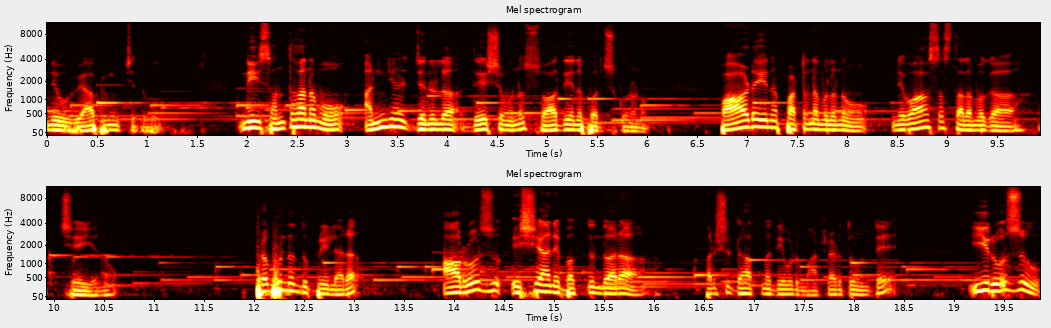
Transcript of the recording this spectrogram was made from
నీవు వ్యాపించదువు. నీ సంతానము అన్యజనుల దేశమును స్వాధీనపరుచుకును పాడైన పట్టణములను నివాస స్థలముగా చేయును. ప్రభునందు ప్రియులరా ఆ రోజు యెషయా అనే భక్తుని ద్వారా పరిశుద్ధాత్మ దేవుడు మాట్లాడుతూ ఉంటే ఈరోజు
